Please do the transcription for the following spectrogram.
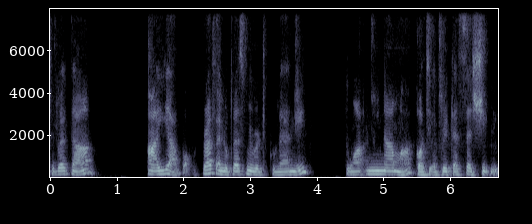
ဒီဘက်ကအာရပေါ့ rough endoplasmic reticulum နေသူကအနီးနားမှာ Golgi apparatus ဆက်ရှိနေ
